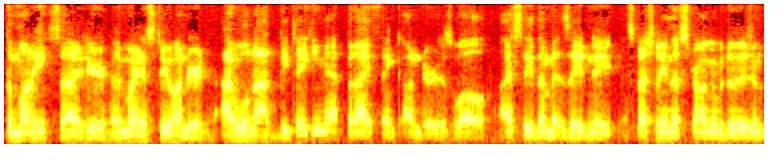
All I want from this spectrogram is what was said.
the money side here at minus 200. I will not be taking that, but I think under as well. I see them as 8 and 8, especially in this strong of a division.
